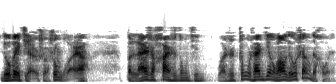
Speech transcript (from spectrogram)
刘备解释说：“说我呀，本来是汉室宗亲，我是中山靖王刘胜的后人，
